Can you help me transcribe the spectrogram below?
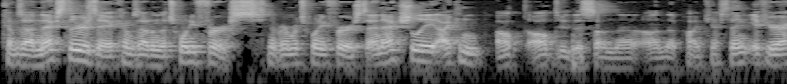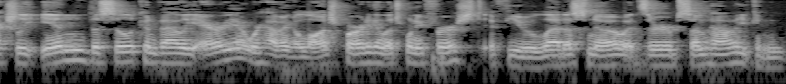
comes out next Thursday. It comes out on the twenty first, November twenty first. And actually, I can I'll, I'll do this on the on the podcast thing. If you're actually in the Silicon Valley area, we're having a launch party on the twenty first. If you let us know at Zurb somehow, you can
